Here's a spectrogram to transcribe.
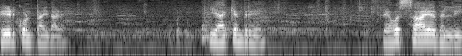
ಬೇಡ್ಕೊಳ್ತಾ ಇದ್ದಾಳೆ. ಯಾಕೆಂದರೆ ವ್ಯವಸಾಯದಲ್ಲಿ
